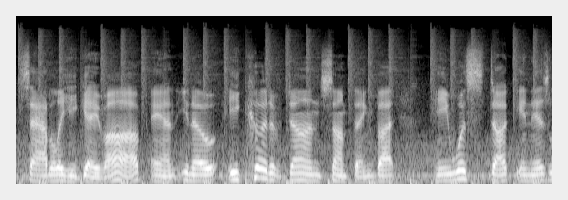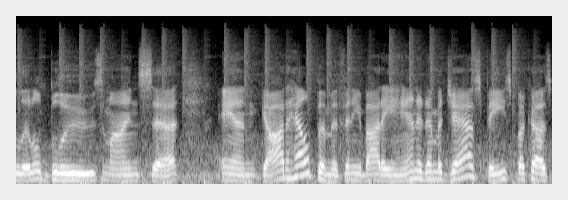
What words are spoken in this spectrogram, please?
Sadly, he gave up, and you know, he could have done something, but he was stuck in his little blues mindset. And God help him if anybody handed him a jazz piece because,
